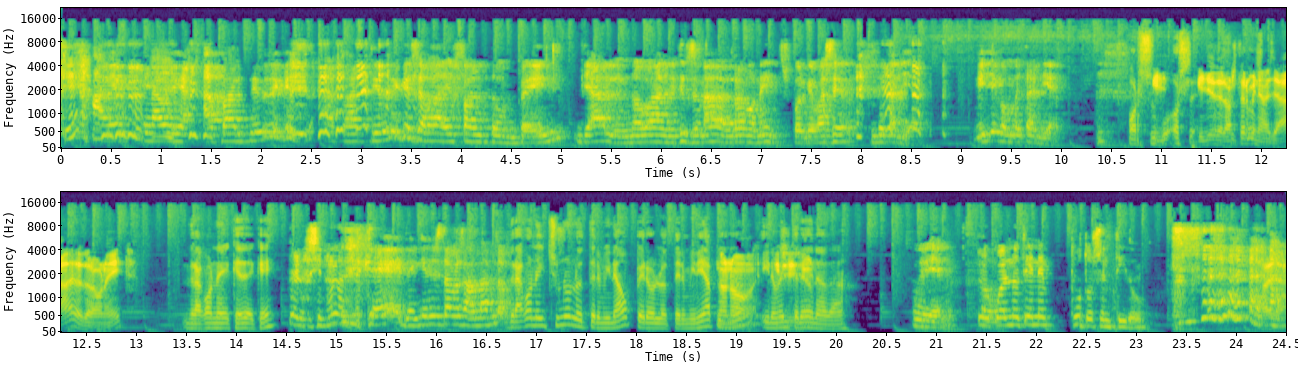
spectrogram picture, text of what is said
¿Qué? A ver, Claudia, a partir de que, a partir de que salga el Phantom Pain, ya no va a decirse nada de Dragon Age, porque va a ser Metal Gear. Guille con Metal Gear. Por su. Guille, ¿te lo has terminado ya, el Dragon Age? Dragon Age. ¿Qué? de ¿Qué? Pero si no lo ¿De dije. qué? ¿De quién estamos hablando? Dragon Age 1 lo he terminado, pero lo terminé a No, y no me sí, enteré de sí. nada. Muy bien. Lo cual no tiene puto sentido. Vaya.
